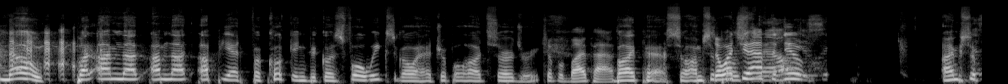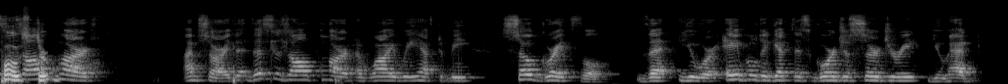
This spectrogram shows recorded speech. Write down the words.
No, but I'm not. I'm not up yet for cooking because four weeks ago I had triple heart surgery, Triple bypass. bypass. So I'm supposed. So what you have to Well, do? see, I'm This is supposed all to. part, I'm sorry, th- this is all part of why we have to be so grateful that you were able to get this gorgeous surgery. You had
